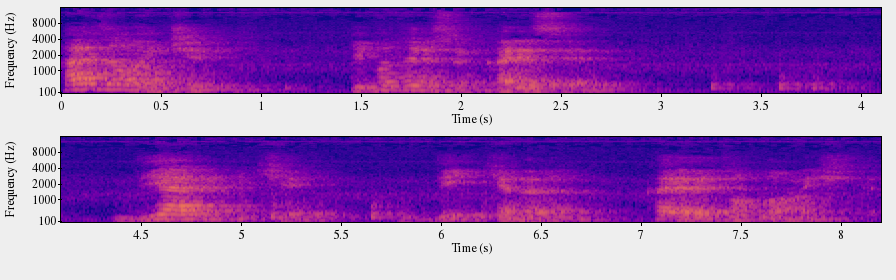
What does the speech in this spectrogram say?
Her zaman için hipotenüsün karesi diğer iki dik kenarın kareleri toplamına eşittir.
